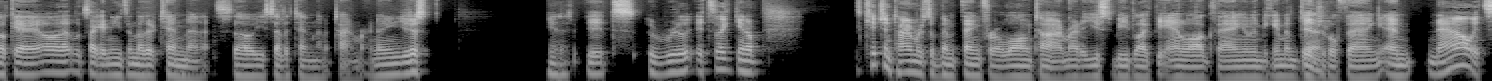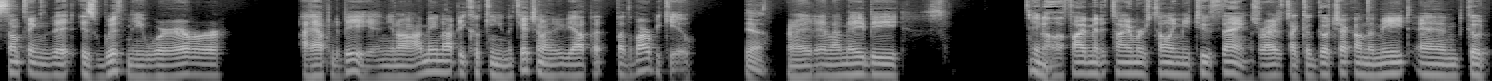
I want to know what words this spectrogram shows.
okay, oh, that looks like it needs another 10 minutes. So you set a 10 minute timer. And then you just, you know, it's really, it's like, you know, kitchen timers have been a thing for a long time, right? It used to be like the analog thing and then became a digital yeah. thing. And now it's something that is with me wherever I happen to be. And, you know, I may not be cooking in the kitchen, I may be out by the barbecue. Yeah. Right. And I may be, you know, a five minute timer is telling me two things, right? It's like go check on the meat and go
